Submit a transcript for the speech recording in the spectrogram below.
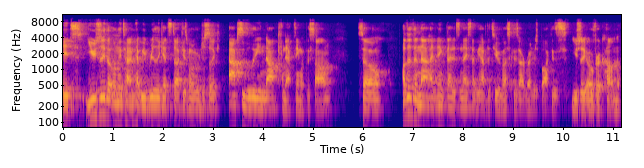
it's usually the only time that we really get stuck is when we're just like absolutely not connecting with the song. So other than that, I think that it's nice that we have the two of us because our writer's block is usually overcome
